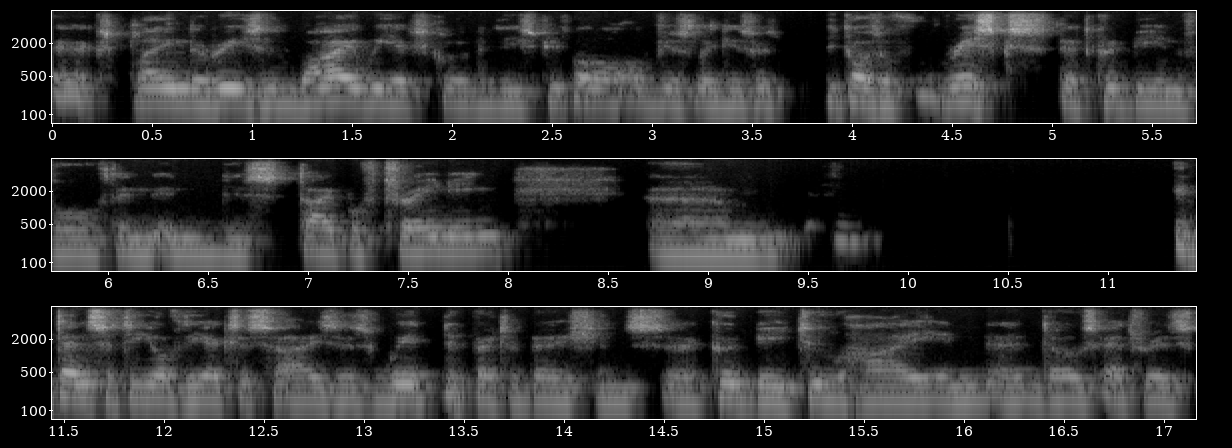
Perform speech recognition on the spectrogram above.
explain the reason why we excluded these people. Obviously, this was because of risks that could be involved in, in this type of training. Um, intensity of the exercises with the perturbations uh, could be too high in, in those at-risk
